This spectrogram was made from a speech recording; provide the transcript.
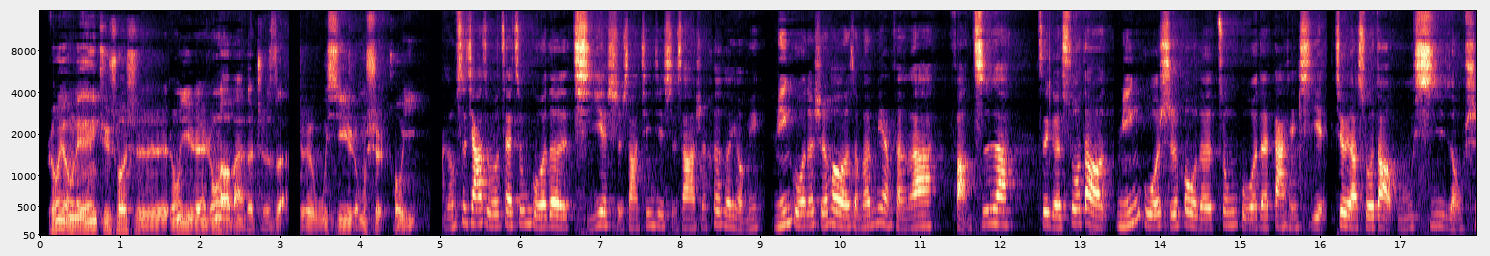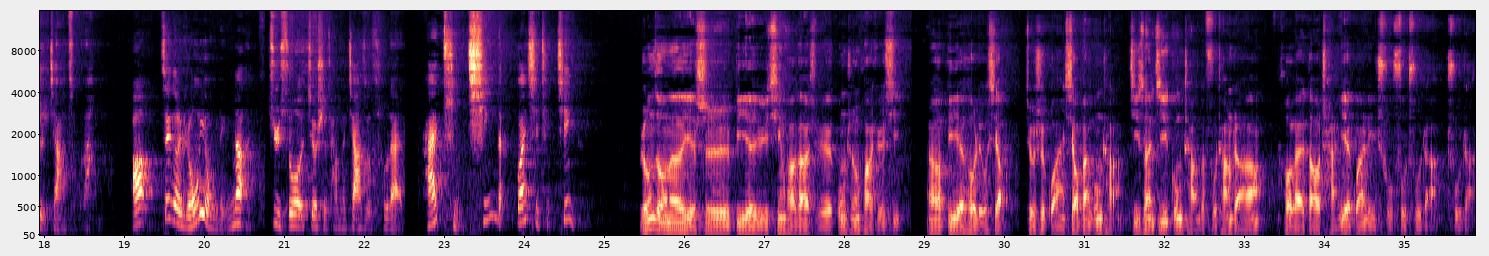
荣永林据说是荣毅仁荣老板的侄子，是无锡荣氏后裔。荣氏家族在中国的企业史上、经济史上是赫赫有名。民国的时候，什么面粉啊、纺织啊，这个说到民国时候的中国的大型企业，就要说到无锡荣氏家族了。好，这个荣永林呢，据说就是他们家族出来的，还挺亲的，关系挺近的。荣总呢，也是毕业于清华大学工程化学系，然后毕业后留校，就是管校办工厂、计算机工厂的副厂长。后来到产业管理处副处长、处长，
